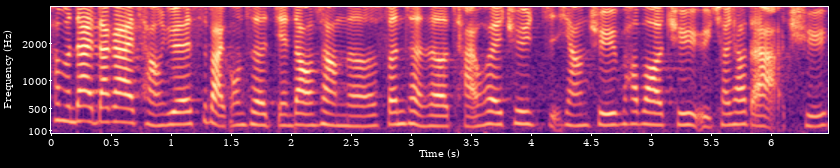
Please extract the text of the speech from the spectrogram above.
他们在大概长约四百公尺的街道上呢，分成了彩绘区、纸箱区、泡泡区与敲敲打打区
